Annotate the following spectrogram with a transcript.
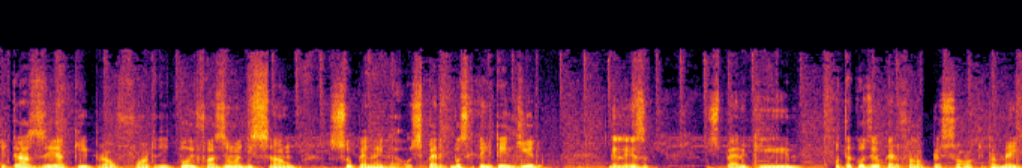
e trazer aqui para o Foto Editor e fazer uma edição super legal. Espero que você tenha entendido, beleza? Espero que... Outra coisa que eu quero falar pro pessoal aqui também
